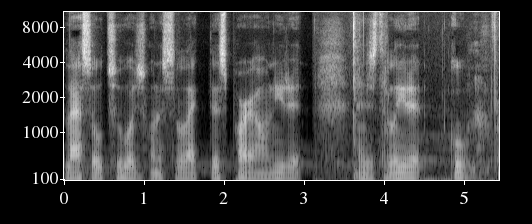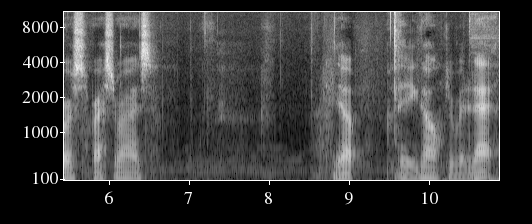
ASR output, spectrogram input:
lasso tool, I just want to select this part. I don't need it and just delete it. Oh, first rasterize. Yep, there you go. Get rid of that.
